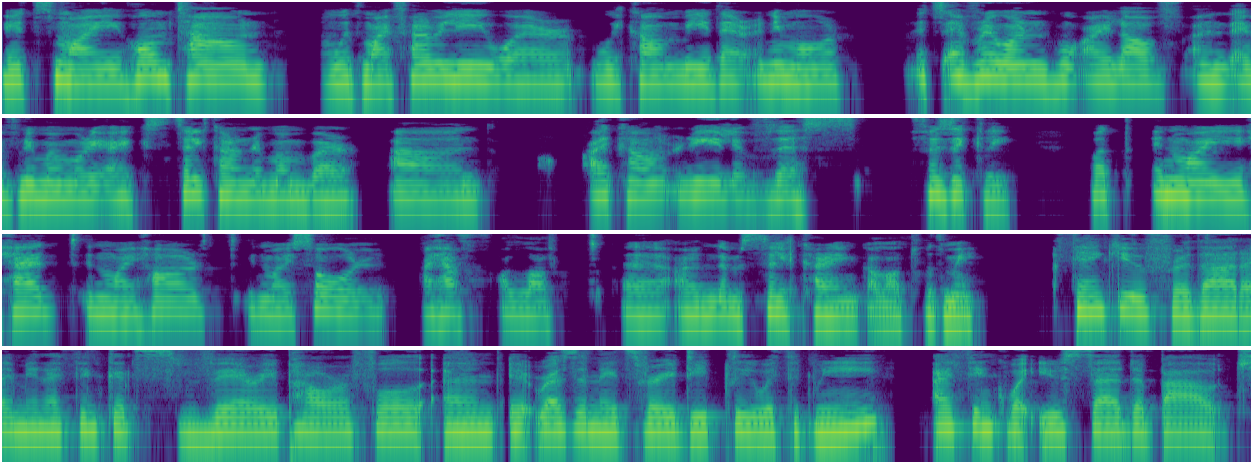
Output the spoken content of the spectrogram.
It's my hometown with my family where we can't be there anymore. It's everyone who I love and every memory I still can remember. And I can't relive this physically. But in my head, in my heart, in my soul, I have a lot uh, and I'm still carrying a lot with me. Thank you for that. I mean, I think it's very powerful and it resonates very deeply with me. I think what you said about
